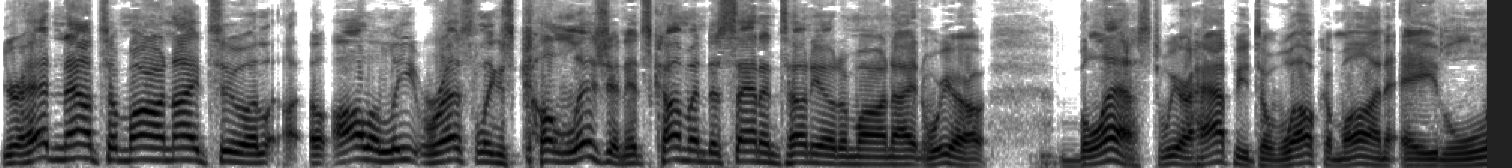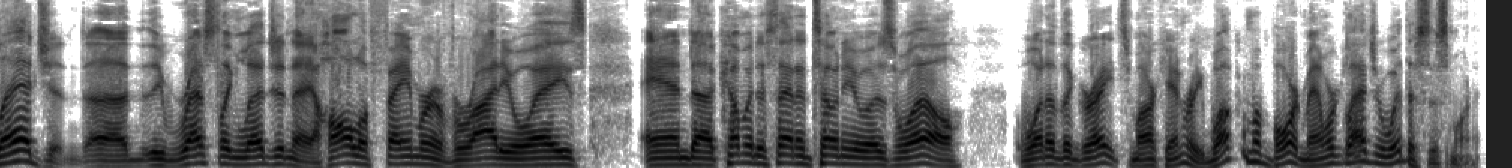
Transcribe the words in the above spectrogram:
you're heading out tomorrow night to a, a, All Elite Wrestling's Collision. It's coming to San Antonio tomorrow night. And we are blessed. We are happy to welcome on a legend, uh, the wrestling legend, a Hall of Famer in a variety of ways, and uh, coming to San Antonio as well one of the greats, Mark Henry. Welcome aboard, man. We're glad you're with us this morning.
